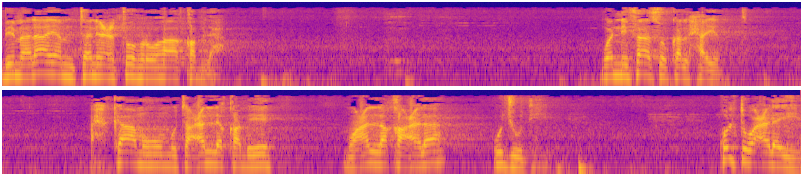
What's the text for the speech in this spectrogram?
بما لا يمتنع طهرها قبله والنفاس كالحيض. أحكامه متعلقة به معلقة على وجوده. قلت وعليه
